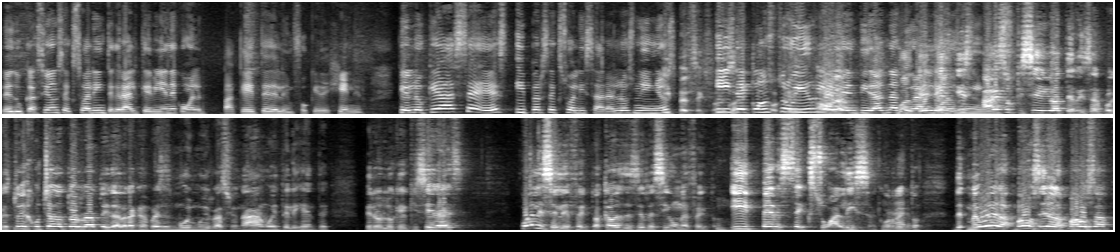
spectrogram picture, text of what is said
la educación sexual integral que viene con el paquete del enfoque de género, que lo que hace es hipersexualizar a los niños y deconstruir la identidad natural Es- de los es- niños. a eso quisiera yo aterrizar, porque estoy escuchando todo el rato y la verdad que me parece muy, muy racional, muy inteligente, pero lo que quisiera es, ¿cuál es el efecto? Acabas de decir recién un efecto. Hipersexualiza, ¿correcto? De- me voy a la- vamos a ir a la pausa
